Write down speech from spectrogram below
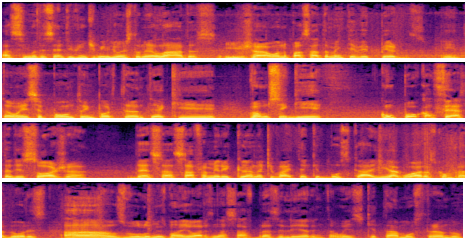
acima de 120 milhões de toneladas e já o ano passado também teve perdas. Então esse ponto importante é que vamos seguir com pouca oferta de soja dessa safra americana que vai ter que buscar aí agora os compradores ah, os volumes maiores na safra brasileira. Então isso que está mostrando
